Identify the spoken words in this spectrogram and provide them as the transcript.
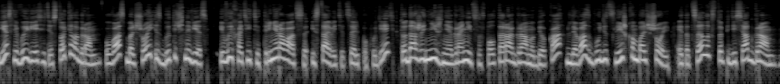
если вы весите 100 кг, у вас большой избыточный вес, и вы хотите тренироваться и ставите цель похудеть, то даже нижняя граница в 1,5 грамма белка для вас будет слишком большой. Это целых 150 грамм.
